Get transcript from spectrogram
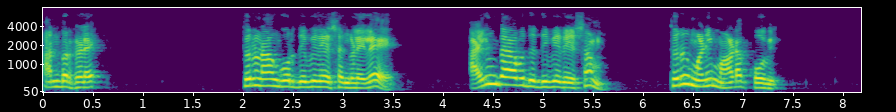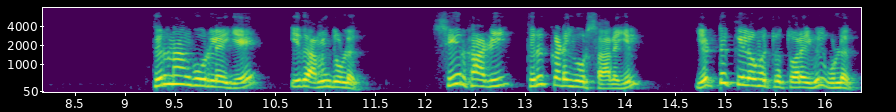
அன்பர்களே திருநாங்கூர் திவ்யதேசங்களிலே ஐந்தாவது திவ்யதேசம் திருமணி மாடக் கோவில். திருநாங்கூரிலேயே இது அமைந்துள்ளது. சீர்காழி திருக்கடையூர் சாலையில் எட்டு கிலோமீட்டர் தொலைவில் உள்ளது.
